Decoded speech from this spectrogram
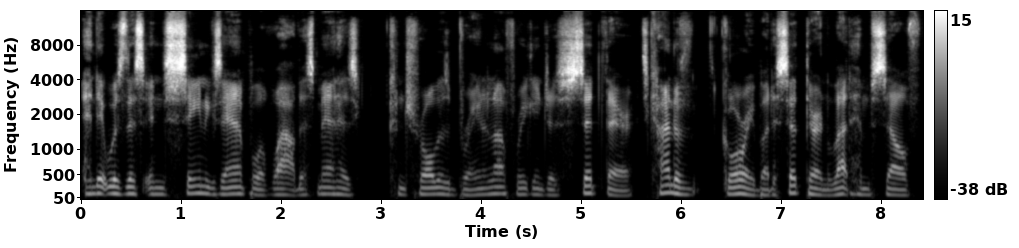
And it was this insane example of wow, this man has controlled his brain enough where he can just sit there. It's kind of gory, but to sit there and let himself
